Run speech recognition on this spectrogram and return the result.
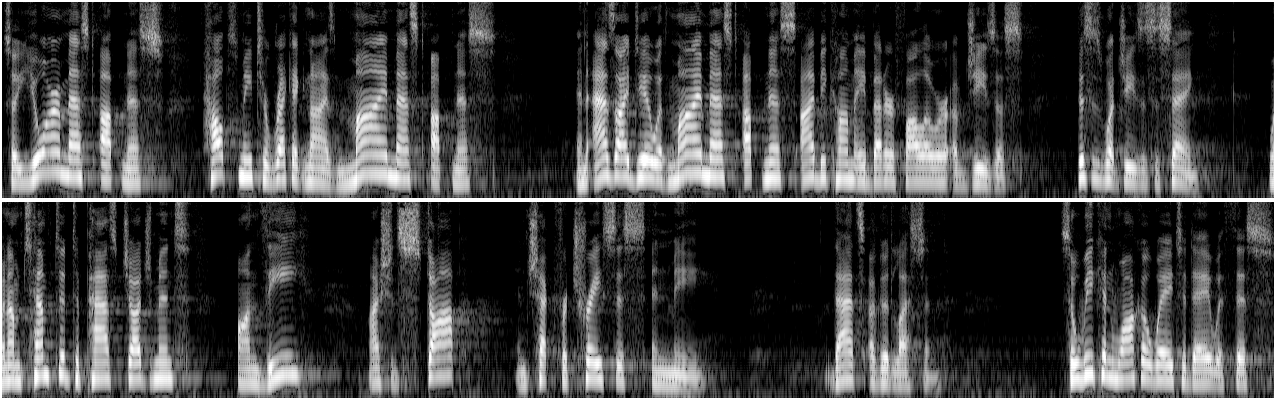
So your messed upness helps me to recognize my messed upness. And as I deal with my messed upness, I become a better follower of Jesus. This is what Jesus is saying. When I'm tempted to pass judgment on thee, I should stop and check for traces in me. That's a good lesson. So we can walk away today with this.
